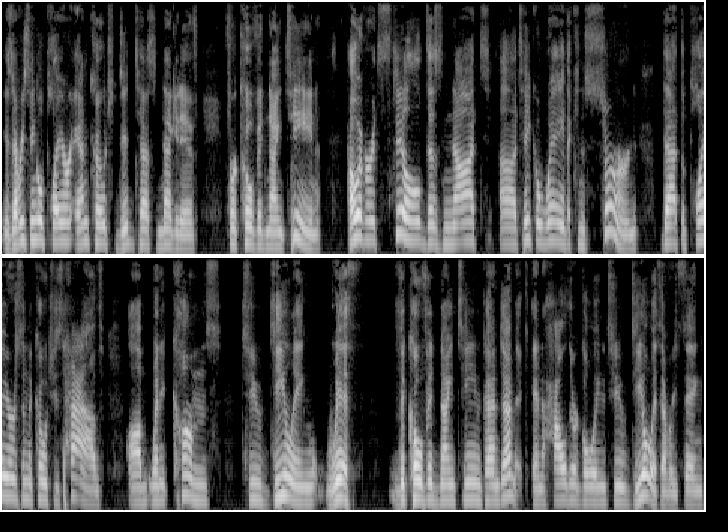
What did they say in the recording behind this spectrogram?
is every single player and coach did test negative for COVID 19. However, it still does not uh, take away the concern that the players and the coaches have um, when it comes to dealing with the COVID 19 pandemic and how they're going to deal with everything.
